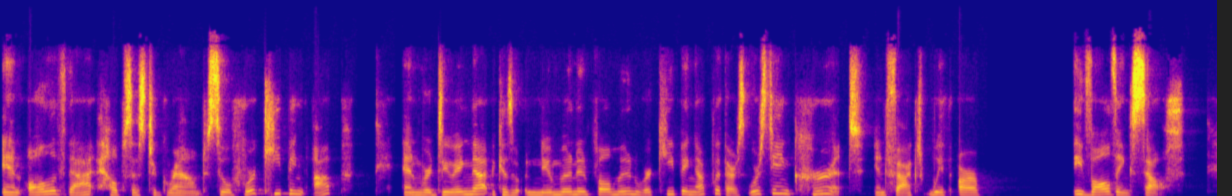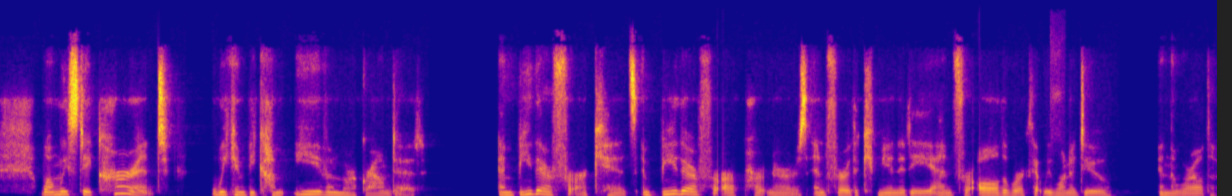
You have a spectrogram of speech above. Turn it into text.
And all of that helps us to ground. So if we're keeping up and we're doing that because new moon and full moon, we're keeping up with ours. We're staying current, in fact, with our evolving self. When we stay current, we can become even more grounded and be there for our kids and be there for our partners and for the community and for all the work that we want to do in the world.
